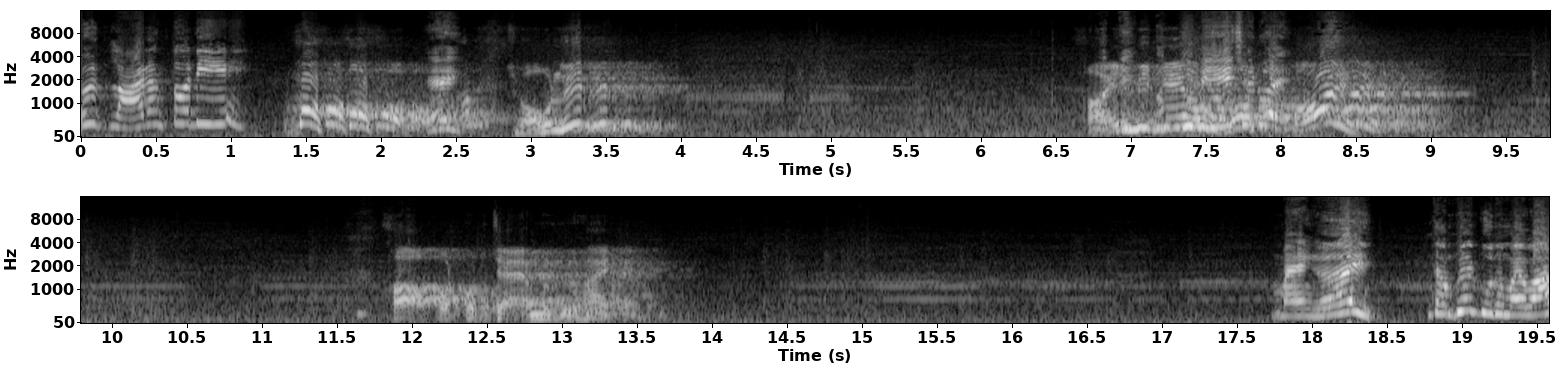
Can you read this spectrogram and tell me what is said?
อึดหรอทั้งตัวดี เฮ้ยโฉลิด ใครพี่ไม่เดียวพี่หมีช่วยด้วย โอ้ข้าปลดกุญแจมือให้ แม่งเอ้ยมึงทำเพื่อนกูทำไมวะ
